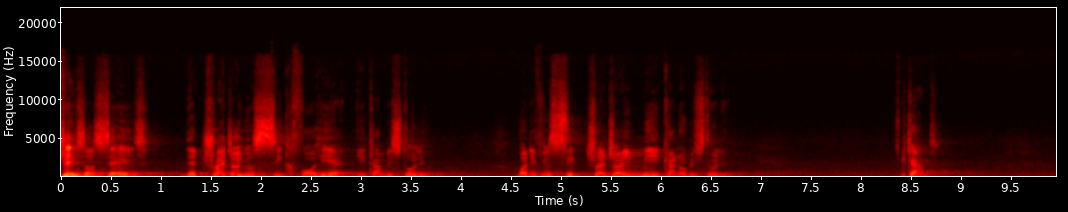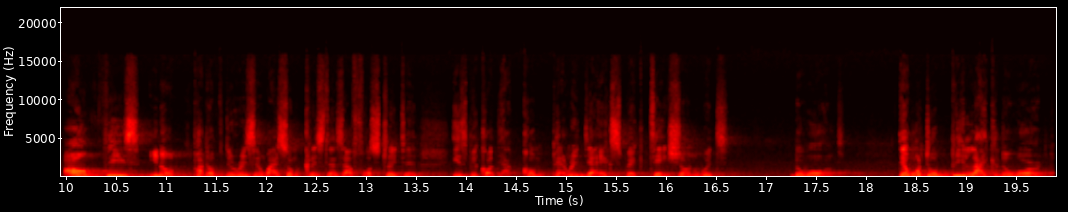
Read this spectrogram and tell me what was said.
Jesus says, The treasure you seek for here, it can be stolen. But if you seek treasure in me, it cannot be stolen. You can't. All these, you know, part of the reason why some Christians are frustrated is because they are comparing their expectation with the world. They want to be like the world.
